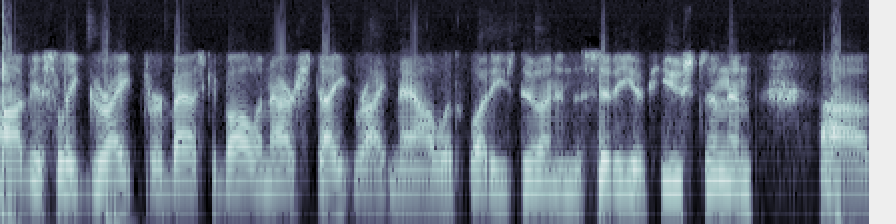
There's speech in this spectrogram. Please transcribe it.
obviously great for basketball in our state right now with what he's doing in the city of Houston. And uh,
